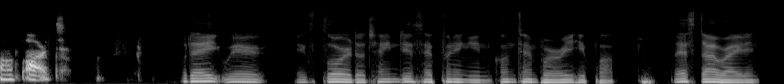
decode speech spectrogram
of art. Today, we'll explore the changes happening in contemporary hip hop. Let's dive right in.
